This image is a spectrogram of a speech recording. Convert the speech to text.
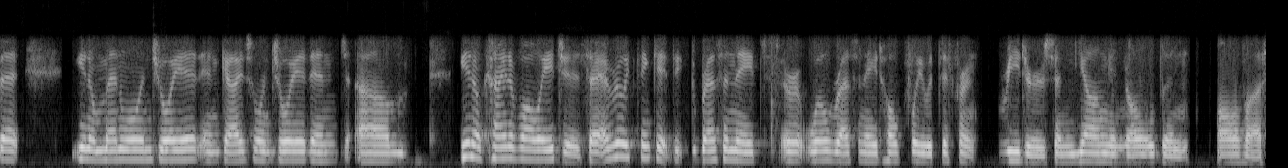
that you know men will enjoy it and guys will enjoy it, and um, you know, kind of all ages. I I really think it resonates, or it will resonate, hopefully, with different readers and young and old and all of us.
